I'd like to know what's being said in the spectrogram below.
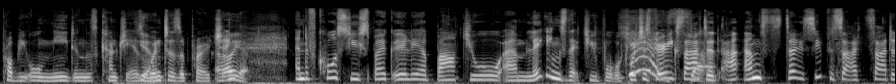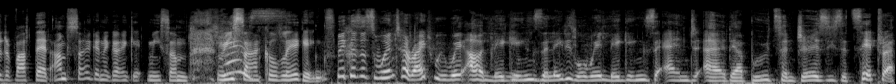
probably all need in this country as Yeah. winter's approaching. Oh, yeah. And of course, you spoke earlier about your um, leggings that you bought, which is very Yes. excited. I'm so super excited about that. I'm so going to go and get me some recycled leggings. Because it's winter, right? We wear our leggings. The ladies will wear leggings and uh, their boots and jerseys, etc.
